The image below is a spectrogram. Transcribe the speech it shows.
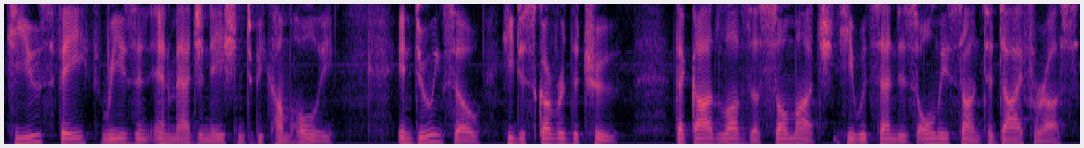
he used faith, reason, and imagination to become holy. In doing so, he discovered the truth that God loves us so much he would send his only Son to die for us.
